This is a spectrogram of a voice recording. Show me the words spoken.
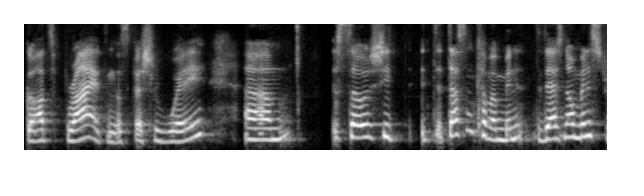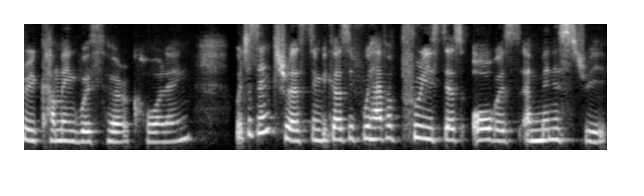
God's bride in a special way. Um, so she it doesn't come a minute. There's no ministry coming with her calling, which is interesting because if we have a priest, there's always a ministry.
